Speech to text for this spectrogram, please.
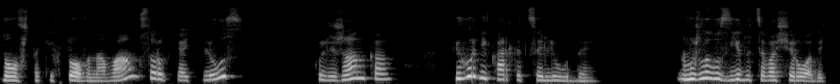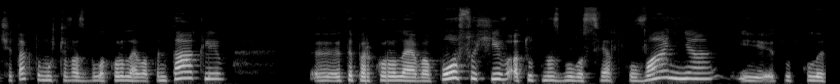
Знову ж таки, хто вона вам? 45 коліжанка. Фігурні карти це люди. Ну, Можливо, з'їдуться ваші родичі, так? тому що у вас була королева пентаклів, е, тепер королева посухів, а тут у нас було святкування, і тут, коли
